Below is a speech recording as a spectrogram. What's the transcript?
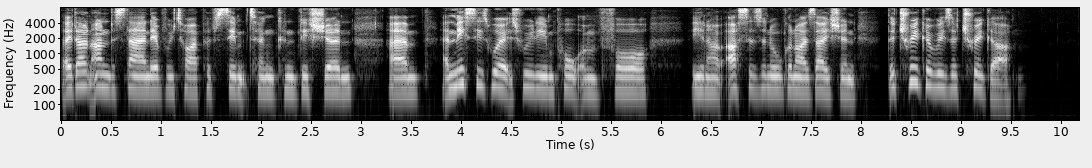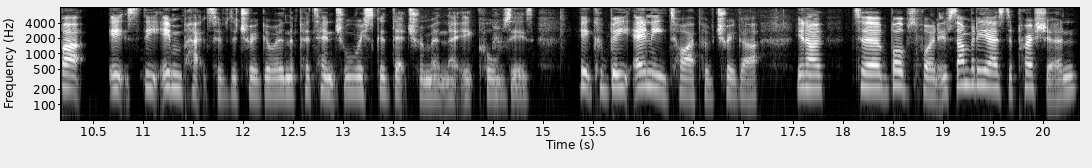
They don't understand every type of symptom, condition. Um, and this is where it's really important for, you know, us as an organisation. The trigger is a trigger, but it's the impact of the trigger and the potential risk of detriment that it causes. It could be any type of trigger. You know, to Bob's point, if somebody has depression,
